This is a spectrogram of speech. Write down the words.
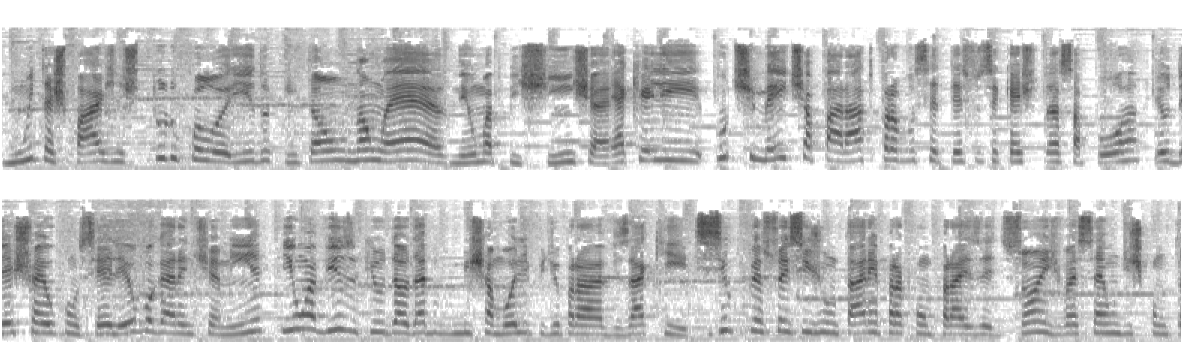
muitas páginas, tudo colorido. Então não é nenhuma pichincha, é aquele ultimate aparato para você ter se você quer estudar essa porra. Eu deixo aí o conselho, eu vou garantir a minha. E um aviso que o Del Deb me chamou, ele pediu para avisar que se cinco pessoas se juntarem para comprar as edições, vai sair um descontão.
